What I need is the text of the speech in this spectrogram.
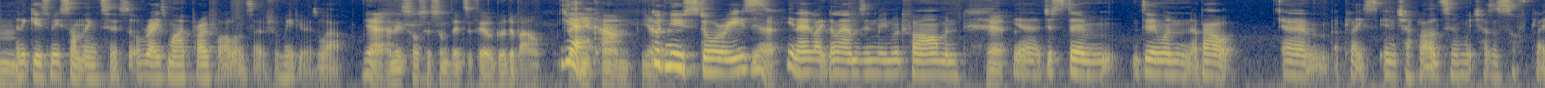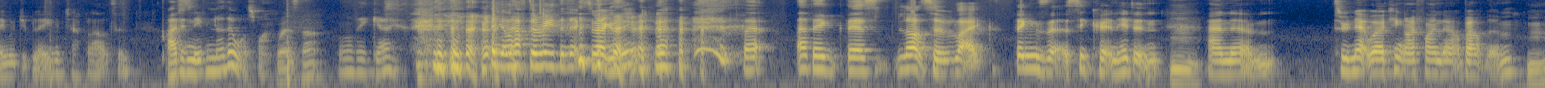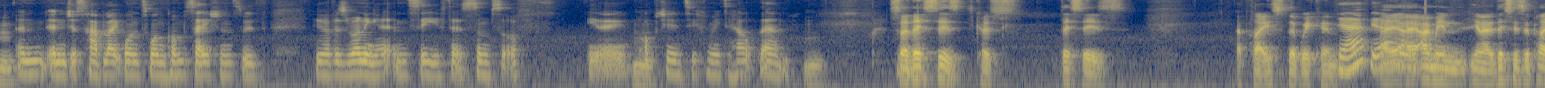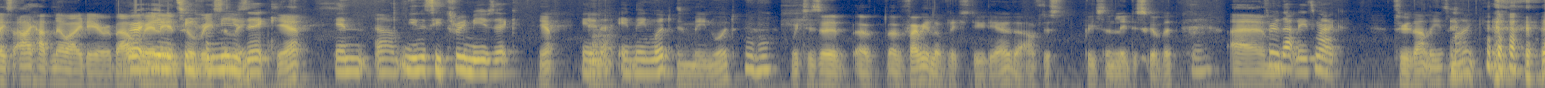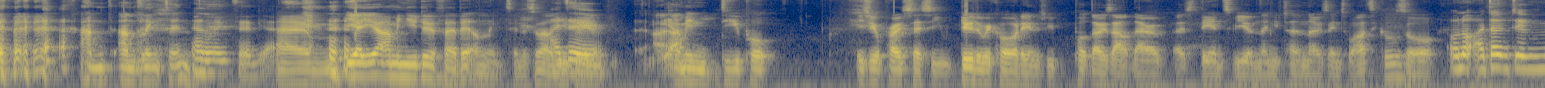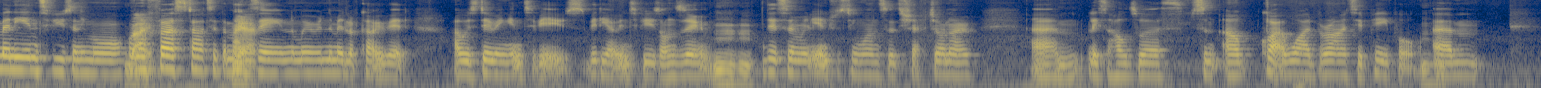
Mm. and it gives me something to sort of raise my profile on social media as well. yeah, and it's also something to feel good about. Yeah. you can. You Good know. news stories. Yeah. You know, like the lambs in Meanwood Farm, and Yeah, yeah, just um, doing one about um, a place in Chapel Allerton which has a soft play. Would you believe in Chapel Allerton? I didn't even know there was one. where's that? Well, there you go. You'll have to read the next magazine. but I think there's lots of like things that are secret and hidden, Mm. and um, through networking, I find out about them, hmm and and just have like one-to-one conversations with whoever's running it, and see if there's some sort of you know Mm. opportunity for me to help them. So this is because this is a place that we can. Yeah, yeah. I, I, I mean, you know, this is a place I had no idea about We're really Unity until recently. Music. Yeah, in um, Unity through music yeah. in In- in Meanwood. in Meanwood, Mhm. which is a, a, a very lovely studio that I've just recently discovered. Um, Through that Leeds mag through that Leeds Mike and and LinkedIn. and LinkedIn. Yeah. Um, yeah, yeah. I mean, you do a fair bit on LinkedIn as well. I you do, I, yeah. I mean, do you put is your process you do the recordings, you put those out there as the interview, and then you turn those into articles, or Or not, I don't do many interviews anymore. When I first started the Yeah. magazine and we were in the middle of COVID, I was doing interviews, video interviews on Zoom. Mhm. Did some really interesting ones with Chef Jono, um, Lisa Holdsworth, some uh, quite a wide variety of people. Um,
